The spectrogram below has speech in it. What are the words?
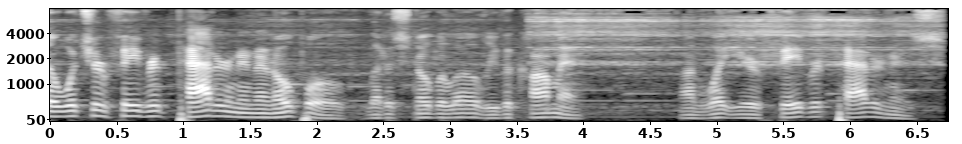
So, what's your favorite pattern in an opal? Let us know below. Leave a comment on what your favorite pattern is.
